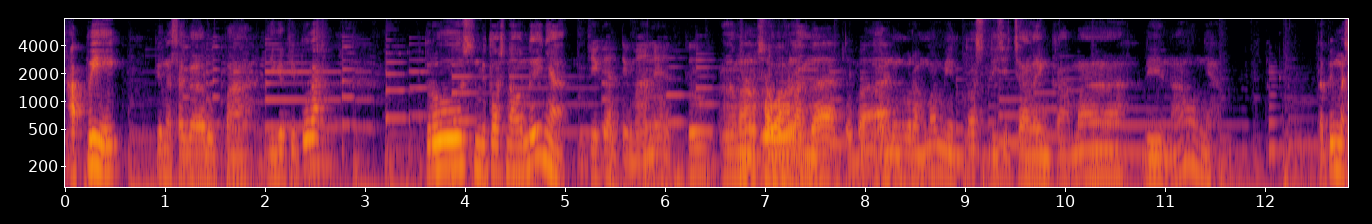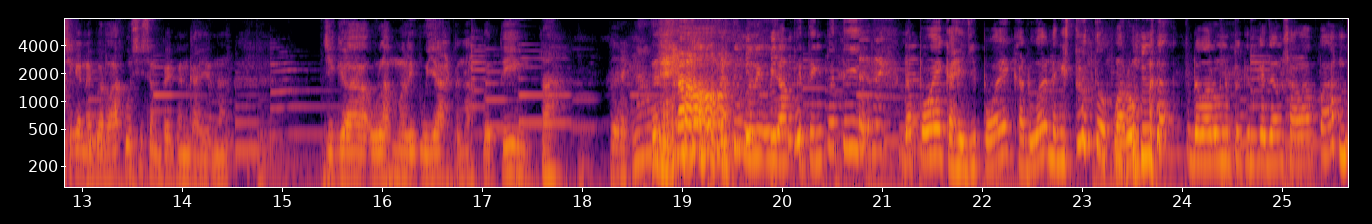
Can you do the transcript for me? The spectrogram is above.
apik tina sagala rupa. Jika gitulah terus mitos naon deui nya? Cik kan di mana tuh? Lamun kalau sawah laga cobaan lamun urang mah mitos di Cicalengka mah di naonnya tapi masih kena berlaku sih sampai kan kayana jika ulah meli uyah tengah peting kerek naon? Itu meli uyah peting-peting da poe ka hiji poe kadua nangis tutup warungna. Udah warung nepikeun ke jam salapan.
